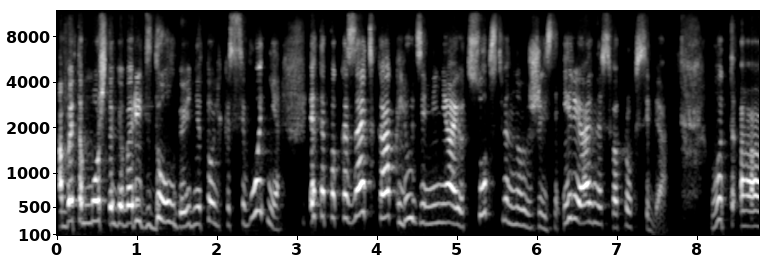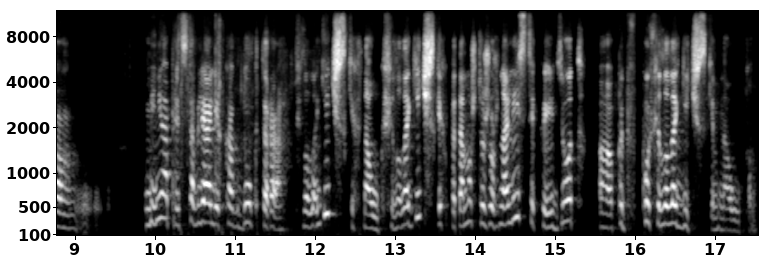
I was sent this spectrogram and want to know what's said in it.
об этом можно говорить долго и не только сегодня, это показать, как люди меняют собственную жизнь и реальность вокруг себя. Вот меня представляли как доктора филологических наук, филологических, потому что журналистика идет а, по филологическим наукам.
